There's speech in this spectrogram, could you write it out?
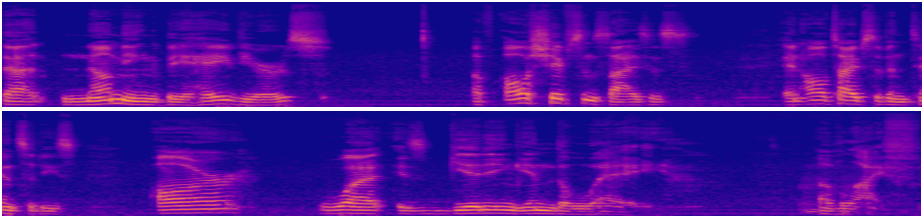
that numbing behaviors of all shapes and sizes and all types of intensities are what is getting in the way of life.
